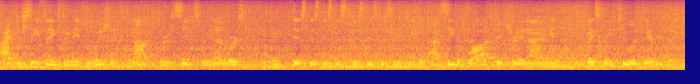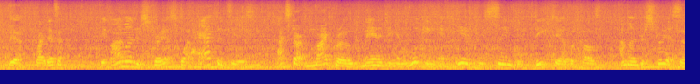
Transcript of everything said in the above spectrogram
I perceive things through intuition, not through sensory. In other words, this, this, this, this, this, this, this, this. But I see the broad picture and I and basically intuit everything. Yeah. Right. That's a. If I'm under stress, what happens is I start micromanaging and looking at every single detail because I'm under stress. So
